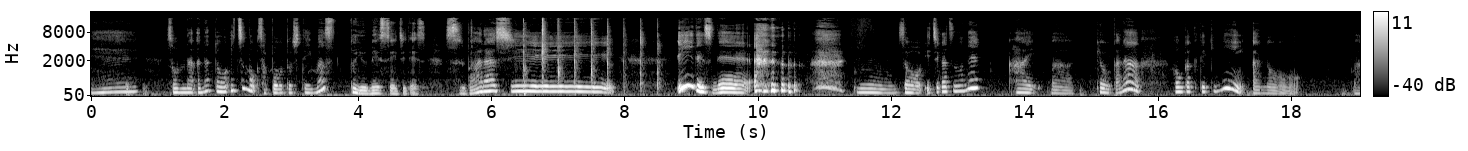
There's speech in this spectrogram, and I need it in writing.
ね、そんなあなたをいつもサポートしていますというメッセージです。素晴らしい。いいですね。うん、そう1月のねはいまあ今日から本格的にあの、まあ、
